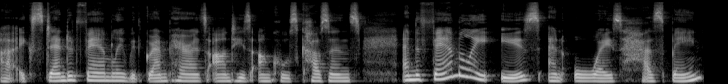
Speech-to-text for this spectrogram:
uh, extended family with grandparents, aunties, uncles, cousins. And the family is and always has been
